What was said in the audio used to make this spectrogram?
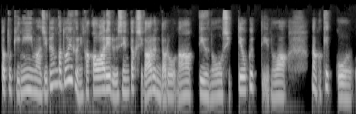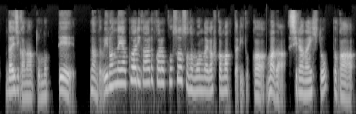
た時に、まあ自分がどういうふうに関われる選択肢があるんだろうなっていうのを知っておくっていうのは、なんか結構大事かなと思って、なんだろう、いろんな役割があるからこそ、その問題が深まったりとか、まだ知らない人とか、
